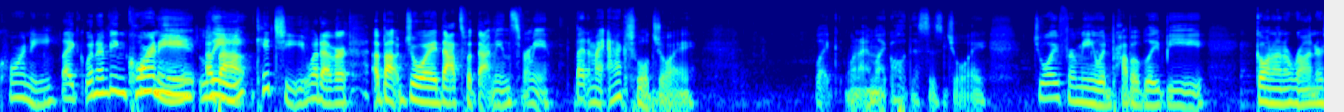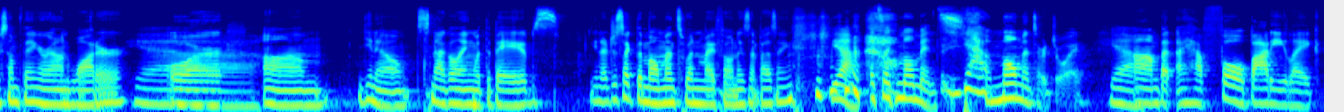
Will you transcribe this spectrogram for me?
Cor- corny. like when I'm being corny Corny-ly. about kitschy, whatever, about joy, that's what that means for me. But my actual joy, like when I'm like, oh, this is joy, joy for me would probably be going on a run or something around water. Yeah. Or, um, you know, snuggling with the babes. You know, just like the moments when my phone isn't buzzing. Yeah. It's like moments. yeah, moments are joy. Yeah. Um, but I have full body, like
